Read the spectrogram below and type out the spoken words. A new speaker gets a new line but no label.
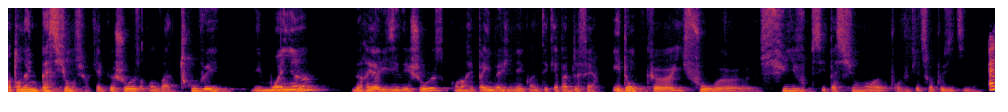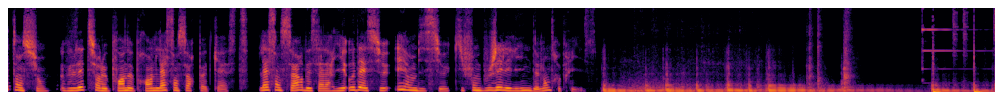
quand on a une passion sur quelque chose, on va trouver des moyens de réaliser des choses qu'on n'aurait pas imaginé qu'on était capable de faire. Et donc, euh, il faut euh, suivre ses passions euh, pourvu qu'elles soient positives.
Attention, vous êtes sur le point de prendre l'ascenseur podcast, l'ascenseur des salariés audacieux et ambitieux qui font bouger les lignes de l'entreprise.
